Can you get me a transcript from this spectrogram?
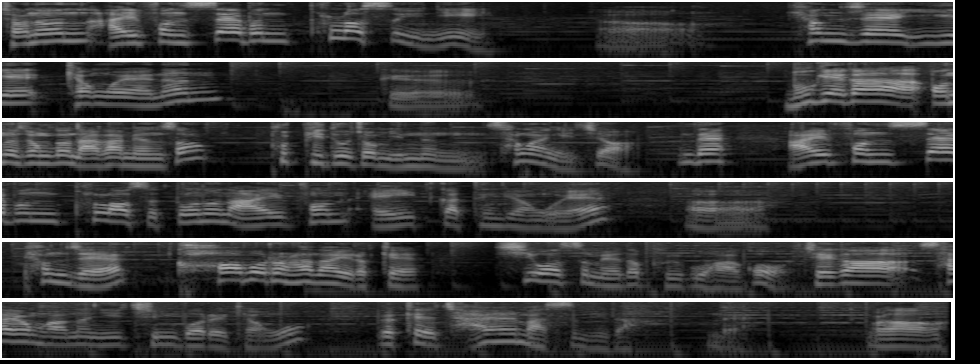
저는 아이폰 7 플러스이니 어, 현재 이 경우에는 그 무게가 어느 정도 나가면서 부피도 좀 있는 상황이죠. 근데 아이폰 7 플러스 또는 아이폰 8 같은 경우에 어, 현재 커버를 하나 이렇게 씌웠음에도 불구하고 제가 사용하는 이 짐벌의 경우 이렇게 잘 맞습니다. 네. 어,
